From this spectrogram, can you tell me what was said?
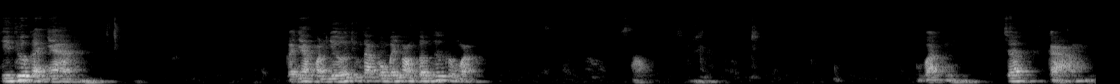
thì thưa cả nhà cả nhà còn nhớ chúng ta có mấy vòng tâm thức không ạ? Sáu. Vật, chất, cảm,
